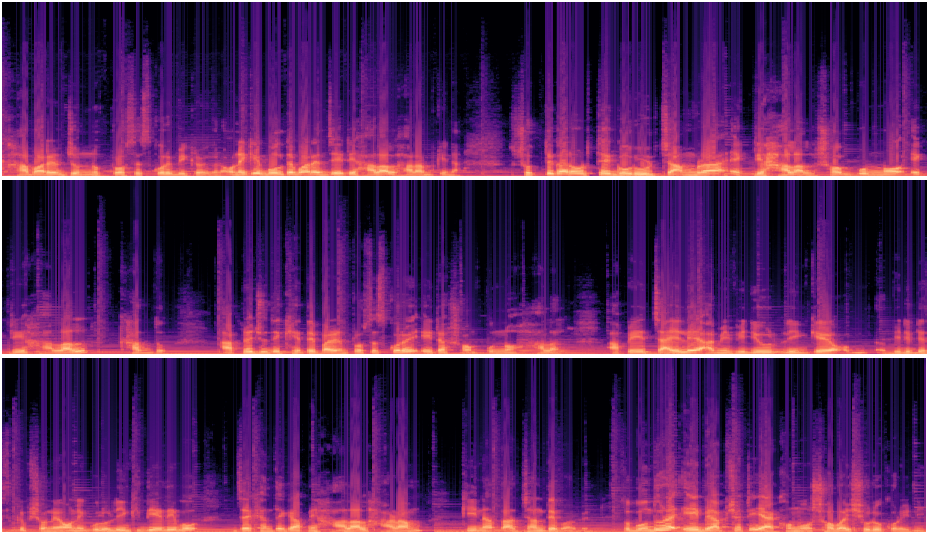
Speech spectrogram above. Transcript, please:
খাবারের জন্য প্রসেস করে বিক্রয় করা। অনেকেই বলতে পারেন যে এটি হালাল হারাম কিনা। সত্যিকার অর্থে গরুর চামড়া একটি হালাল, সম্পূর্ণ একটি হালাল খাদ্য। আপনি যদি খেতে পারেন প্রসেস করে, এটা সম্পূর্ণ হালাল। আপনি চাইলে আমি ভিডিও লিঙ্কে ভিডিও ডেসক্রিপশনে অনেকগুলো লিঙ্ক দিয়ে দিব, যেখান থেকে আপনি হালাল, হারাম কিনা তা জানতে পারবেন। তো বন্ধুরা, এই ব্যবসাটি এখনও সবাই শুরু করেনি।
